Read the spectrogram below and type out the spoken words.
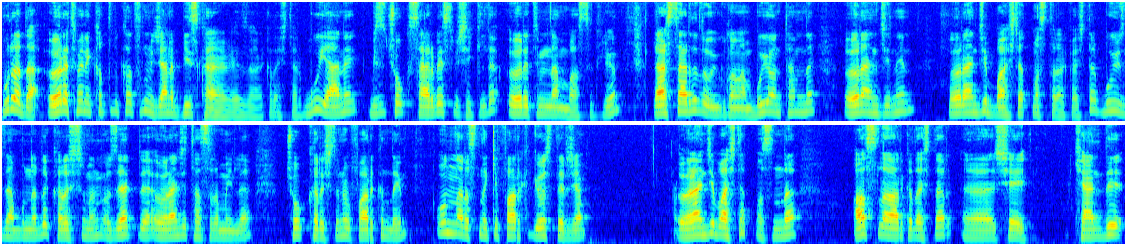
Burada öğretmenin katılıp katılmayacağını biz karar veririz arkadaşlar. Bu yani bizi çok serbest bir şekilde öğretimden bahsediliyor. Derslerde de uygulanan bu yöntemde öğrencinin öğrenci başlatmasıdır arkadaşlar. Bu yüzden bunları da karıştırmam. Özellikle öğrenci tasarımıyla çok karıştığını farkındayım. Onun arasındaki farkı göstereceğim. Öğrenci başlatmasında asla arkadaşlar şey kendi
